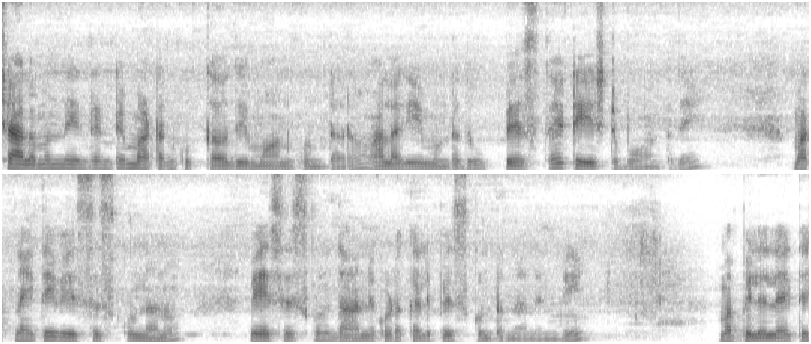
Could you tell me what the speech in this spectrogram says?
చాలామంది ఏంటంటే మటన్ కుక్ అవదేమో అనుకుంటారు. అలాగే ఏముండదు. ఉప్పు వేస్తే టేస్ట్ బాగుంటుంది. మటన్ అయితే వేసేసుకున్నాను. వేసేసుకుని దాన్ని కూడా కలిపేసుకుంటున్నానండి. మా పిల్లలు అయితే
